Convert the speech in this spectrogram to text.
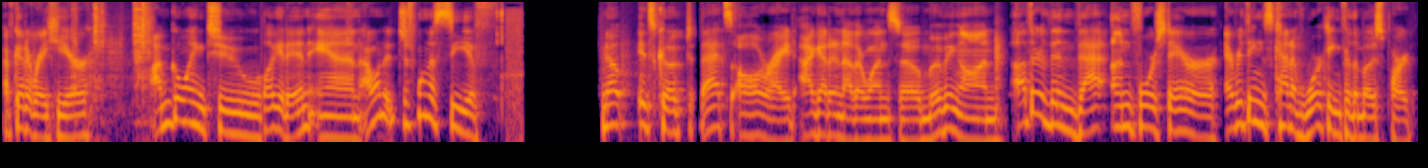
I've got it right here. I'm going to plug it in and I want to just want to see if Nope, it's cooked. That's all right. I got another one, so moving on. Other than that unforced error, everything's kind of working for the most part.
